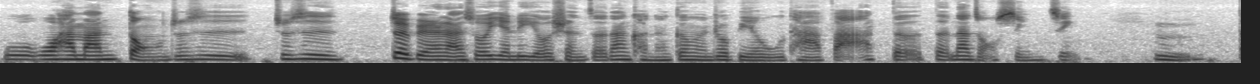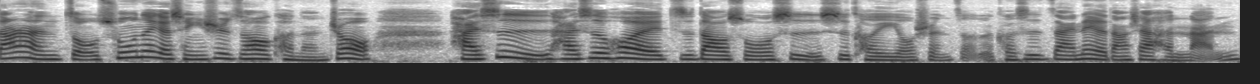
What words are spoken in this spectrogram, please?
我我还蛮懂，就是就是对别人来说眼里有选择，但可能根本就别无他法的的那种心境。嗯，当然走出那个情绪之后，可能就。还是还是会知道说是是可以有选择的，可是，在那个当下很难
